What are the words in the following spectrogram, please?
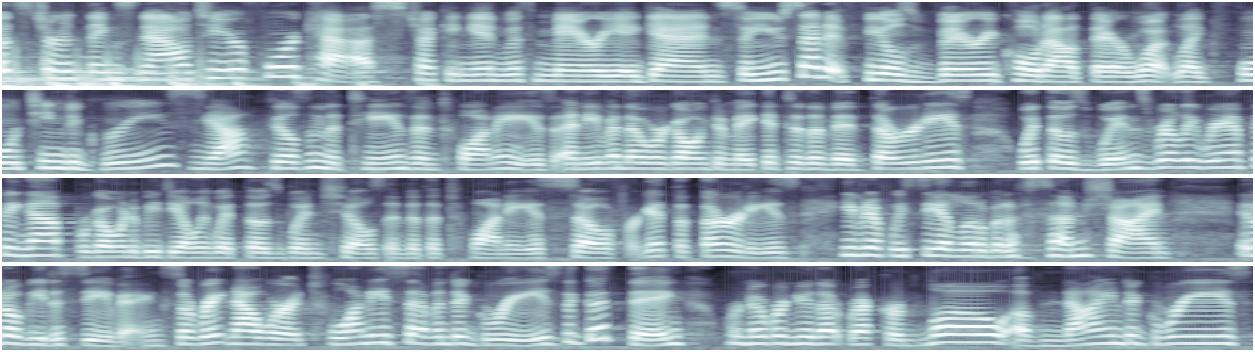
Let's turn things now to your forecast. Checking in with Mary again. So you said it feels very cold out there. What, like 14 degrees? Yeah, feels in the teens and 20s. And even though we're going to make it to the mid 30s, with those winds really ramping up, we're going to be dealing with those wind chills into the 20s. So forget the 30s. Even if we see a little bit of sunshine, it'll be deceiving. So right now we're at 27 degrees. The good thing, we're nowhere near that record low of 9 degrees.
